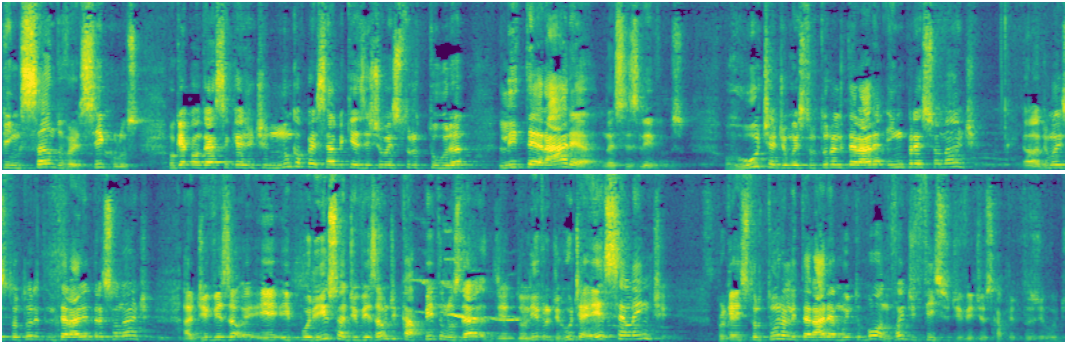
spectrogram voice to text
pensando versículos, o que acontece é que a gente nunca percebe que existe uma estrutura literária nesses livros. Ruth é de uma estrutura literária impressionante. Ela é de uma estrutura literária impressionante. A divisão e, e por isso a divisão de capítulos de, de, do livro de Ruth é excelente, porque a estrutura literária é muito boa. Não foi difícil dividir os capítulos de Ruth,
